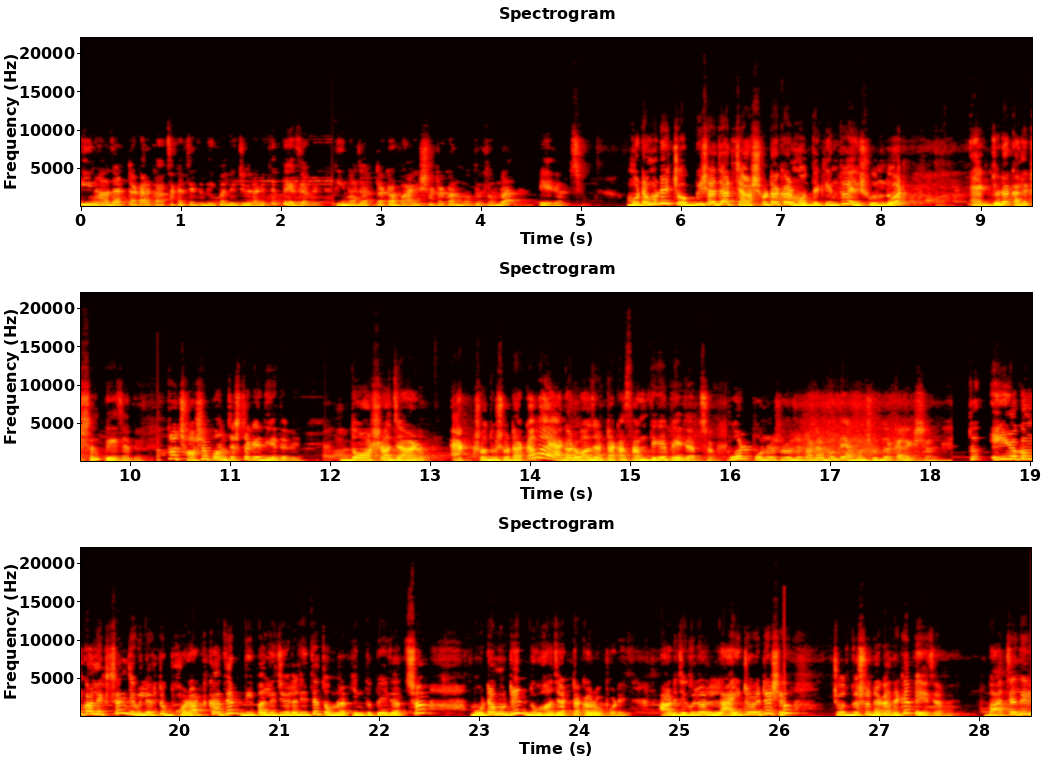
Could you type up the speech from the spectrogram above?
তিন হাজার টাকার কাছাকাছিতে দীপালি জুয়েলারিতে পেয়ে যাবে। তিন হাজার টাকা বাইশশো টাকার মধ্যে তোমরা পেয়ে যাচ্ছ। মোটামুটি চব্বিশ হাজার চারশো টাকার মধ্যে কিন্তু এই সুন্দর এক জোড়া কালেকশন পেয়ে যাবে। মাত্র ছশো পঞ্চাশ টাকায় দিয়ে দেবে। দশ হাজার, একশো, দুশো টাকা বা এগারো হাজার টাকা সামথিংয়ে পেয়ে যাচ্ছ। ওর পনেরো, ষোলোশো টাকার মধ্যে এমন সুন্দর কালেকশন তো এই রকম কালেকশন যেগুলো একটু ভরাট কাজের, দীপালি জুয়েলারিতে তোমরা কিন্তু পেয়ে যাচ্ছ মোটামুটি দু হাজার টাকার ওপরে। আর যেগুলো লাইট ওয়েটে সে চোদ্দোশো টাকা থেকে পেয়ে যাবে। বাচ্চাদের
